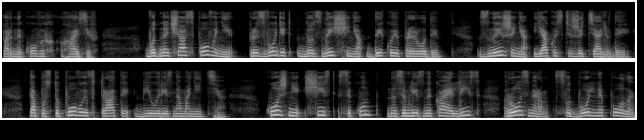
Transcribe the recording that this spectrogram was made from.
парникових газів. Водночас повені призводять до знищення дикої природи, зниження якості життя людей та поступової втрати біорізноманіття. Кожні 6 секунд на землі зникає ліс розміром з футбольне поле.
